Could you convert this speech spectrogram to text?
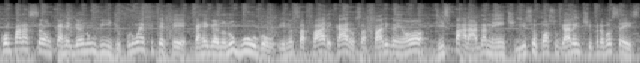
comparação carregando um vídeo por um FTP carregando no Google e no Safari, cara, o Safari ganhou disparadamente. Isso eu posso garantir para vocês.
